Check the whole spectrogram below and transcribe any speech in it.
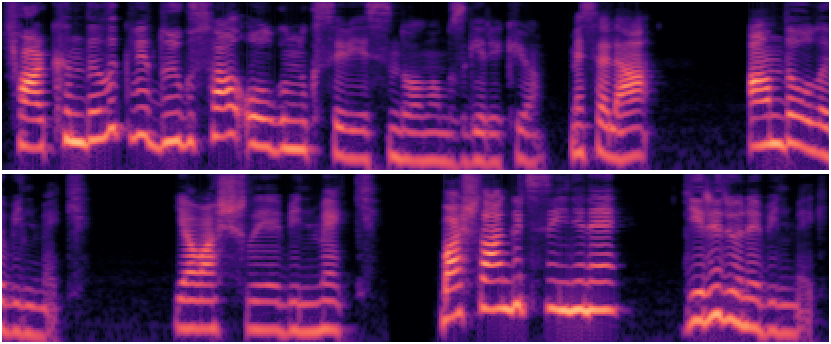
farkındalık ve duygusal olgunluk seviyesinde olmamız gerekiyor. Mesela anda olabilmek, yavaşlayabilmek, başlangıç zihnine geri dönebilmek,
